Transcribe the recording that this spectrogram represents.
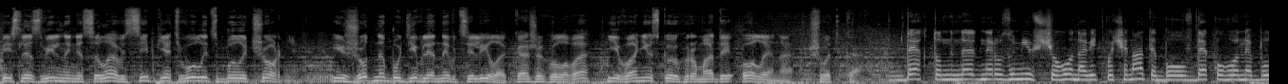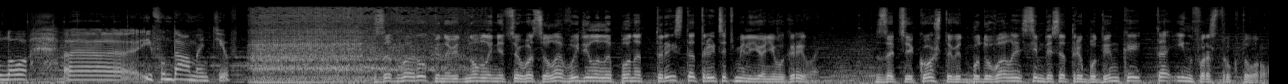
Після звільнення села всі п'ять вулиць були чорні, і жодна будівля не вціліла, каже голова Іванівської громади Олена Швидка. Дехто не, не розумів, з чого навіть починати, бо в декого не було е, і фундаментів. За два роки на відновлення цього села виділили понад 330 мільйонів гривень. За ці кошти відбудували 73 будинки та інфраструктуру.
